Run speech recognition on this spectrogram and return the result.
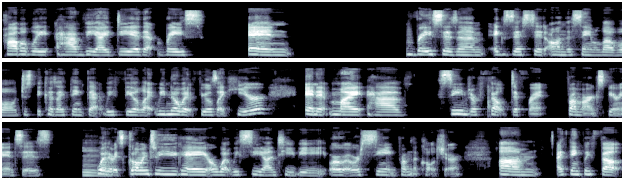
probably have the idea that race and racism existed on the same level just because I think that we feel like we know what it feels like here and it might have seemed or felt different from our experiences mm. whether it's going to the UK or what we see on TV or what we're seeing from the culture um I think we felt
